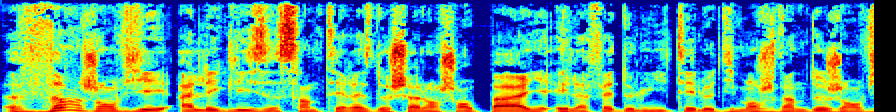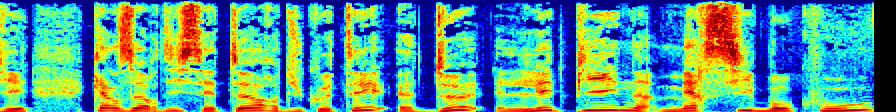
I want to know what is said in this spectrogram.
20 janvier à l'église Sainte-Thérèse de Châlons-Champagne et la fête de l'unité le dimanche 22 janvier, 15h-17h du côté de l'Épine. Merci beaucoup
